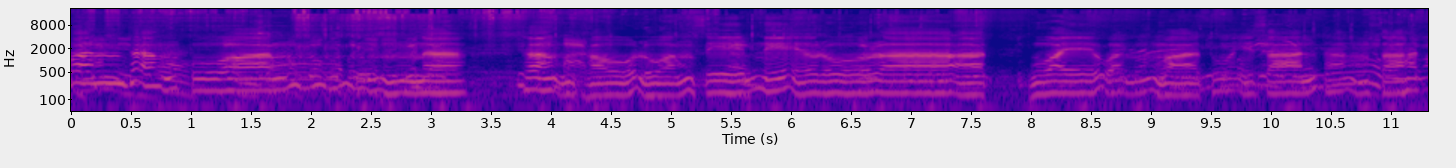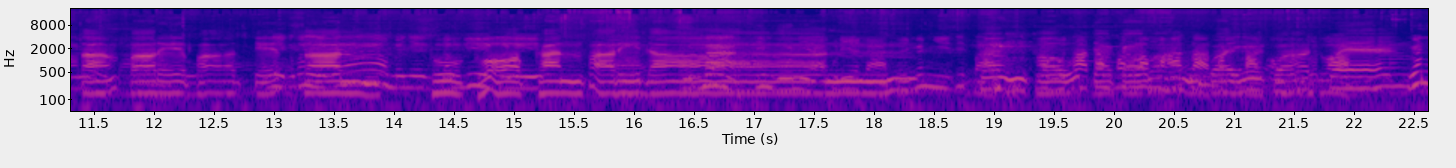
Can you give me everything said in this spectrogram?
ปันทั้งปวงนะ ทั้งเขาหลวงเสีมนิรุราช ไว้วันว่าถ้วยสารทั้งสาตามปาริพาเจ็ดสันถูกขอบคันภาริดานทั้งเขาจะกำลังไว้กวาดแวงเงิน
